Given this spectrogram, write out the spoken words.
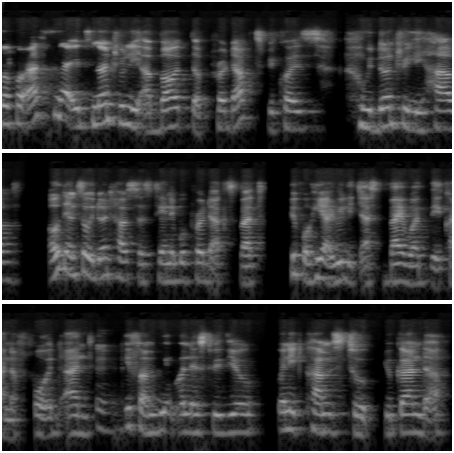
So for us here, it's not really about the product because we don't really have, I wouldn't say we don't have sustainable products, but people here really just buy what they can afford. And Mm. if I'm being honest with you, when it comes to Uganda,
